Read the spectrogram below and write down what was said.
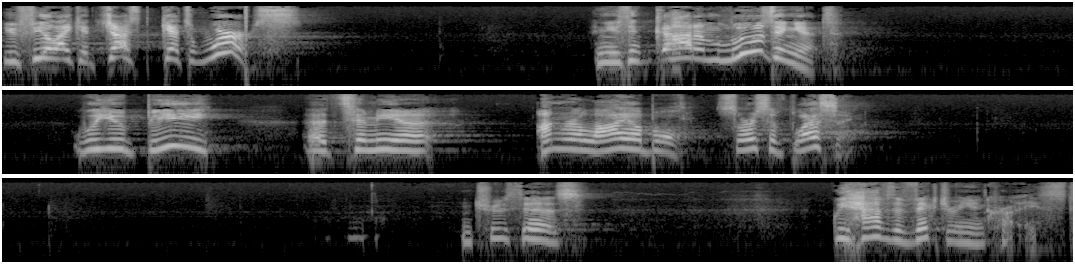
you feel like it just gets worse and you think, God, I'm losing it. Will you be uh, to me an unreliable source of blessing? The truth is, we have the victory in Christ.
